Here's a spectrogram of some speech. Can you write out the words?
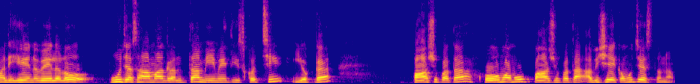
పదిహేను వేలలో పూజ సామాగ్రి అంతా మేమే తీసుకొచ్చి ఈ యొక్క పాశుపత హోమము పాశుపత అభిషేకము చేస్తున్నాం.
